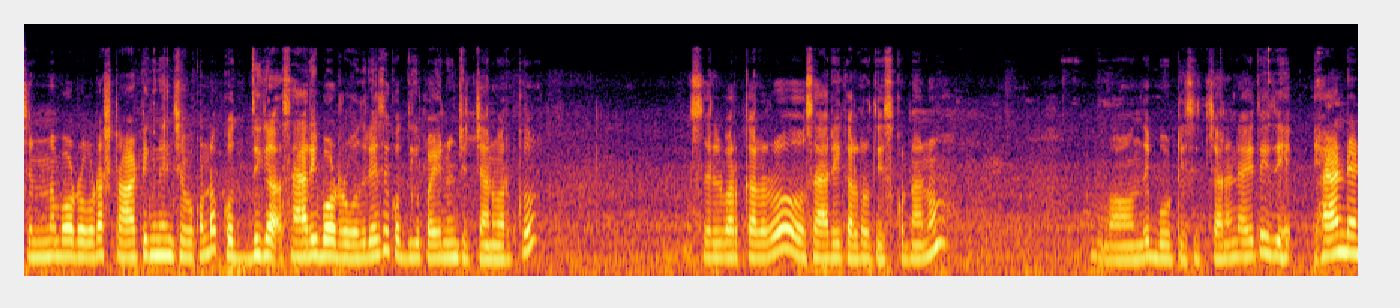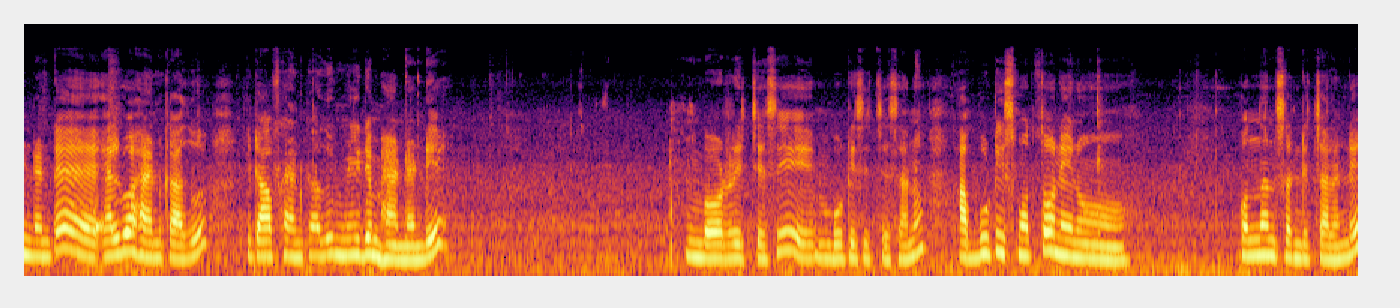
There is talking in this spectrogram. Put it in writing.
చిన్న బార్డర్ కూడా స్టార్టింగ్ నుంచి ఇవ్వకుండా కొద్దిగా శారీ బార్డర్ వదిలేసి కొద్దిగా పైనుంచి ఇచ్చాను work. Silver colour sari colour తీసుకున్నాను. బాగుంది బూటీస్ ఇచ్చానండి. అయితే ఇది హ్యాండ్ ఏంటంటే ఎల్బో హ్యాండ్ కాదు ఇట్ ఆఫ్ హ్యాండ్ కాదు మీడియం హ్యాండ్ అండి. బార్డర్ ఇచ్చేసి బూటీస్ ఇచ్చేసాను. ఆ బూటీస్ మొత్తం నేను కుందన్స్ అంటించాలండి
